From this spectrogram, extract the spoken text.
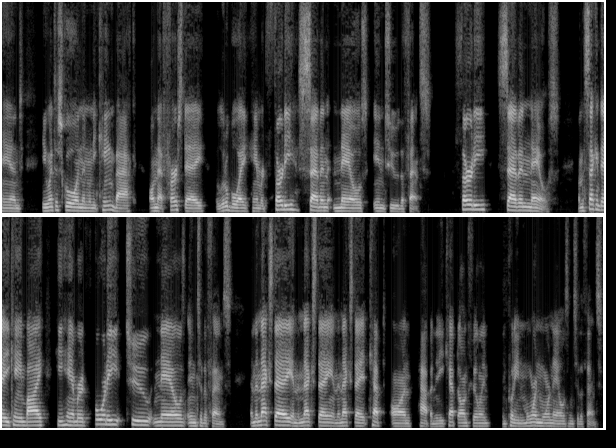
And he went to school. And then when he came back on that first day, the little boy hammered 37 nails into the fence. 37 nails. On the second day he came by, he hammered 42 nails into the fence. And the next day, and the next day, and the next day, it kept on happening. He kept on filling and putting more and more nails into the fence.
